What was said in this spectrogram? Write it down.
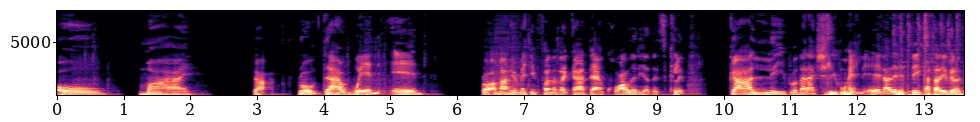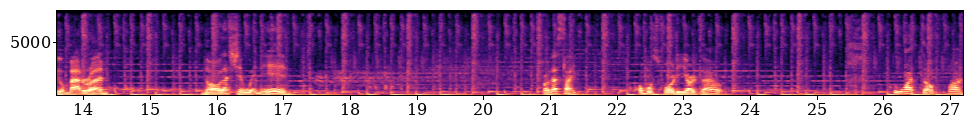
Oh my god. Bro, that went in. Bro, I'm out here making fun of the goddamn quality of this clip. Golly, bro, that actually went in. I didn't think, I thought he was gonna do a mad run. No, that shit went in. Bro, that's like almost 40 yards out. What the fuck?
